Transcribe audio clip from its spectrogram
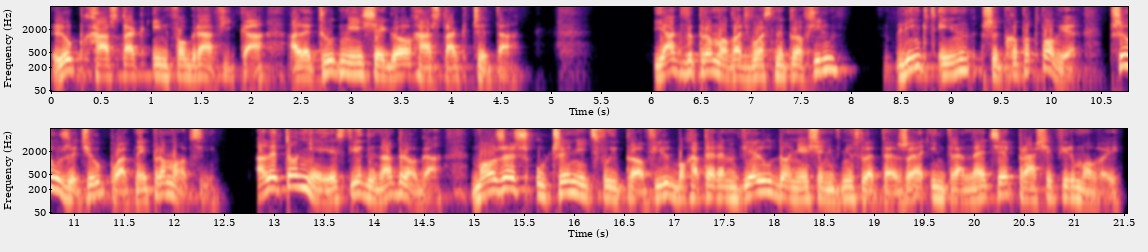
lub hashtag infografika, ale trudniej się go hashtag czyta. Jak wypromować własny profil? LinkedIn szybko podpowie przy użyciu płatnej promocji. Ale to nie jest jedyna droga. Możesz uczynić swój profil bohaterem wielu doniesień w newsletterze, intranecie, prasie firmowej.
